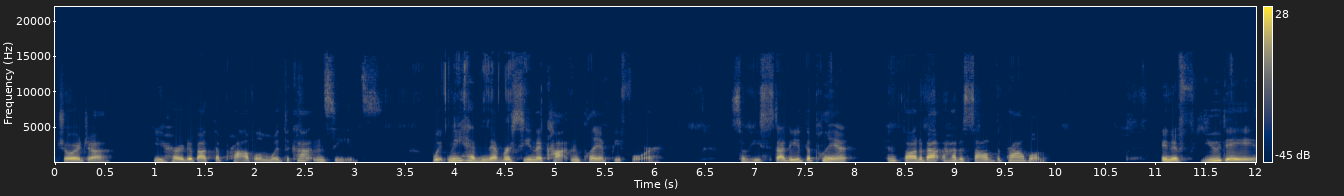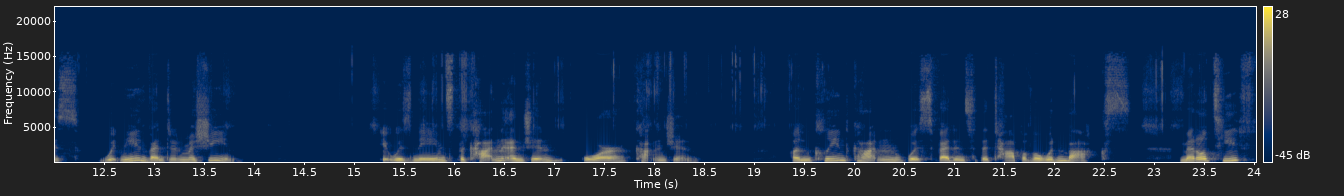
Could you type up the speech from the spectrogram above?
Georgia, he heard about the problem with the cotton seeds. Whitney had never seen a cotton plant before, so he studied the plant and thought about how to solve the problem. In a few days, Whitney invented a machine. It was named the cotton engine or cotton gin. Uncleaned cotton was fed into the top of a wooden box. Metal teeth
